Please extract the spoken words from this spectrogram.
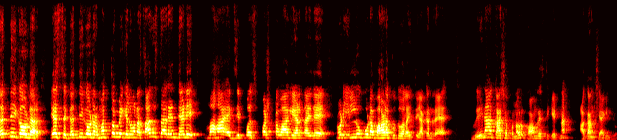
Gaddigoudar S Gaddigoudar ಮತ್ತೊಮ್ಮೆ ಗೆಲುವನ್ನ ಸಾಧಿಸ್ತಾರೆ ಅಂತ ಹೇಳಿ ಮಹಾ ಎಕ್ಸಿಟ್ ಪೋಲ್ ಸ್ಪಷ್ಟವಾಗಿ ಹೇಳ್ತಾ ಇದೆ. ನೋಡಿ, ಇಲ್ಲೂ ಕೂಡ ಬಹಳ ಕುತೂಹಲ ಇತ್ತು. ಯಾಕಂದ್ರೆ ವೀಣಾ ಕಾಶಪ್ಪನವರು ಕಾಂಗ್ರೆಸ್ ಟಿಕೆಟ್ನ ಆಕಾಂಕ್ಷಿಯಾಗಿದ್ದರು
